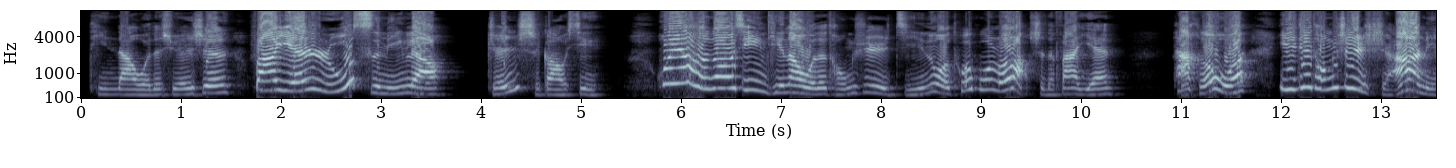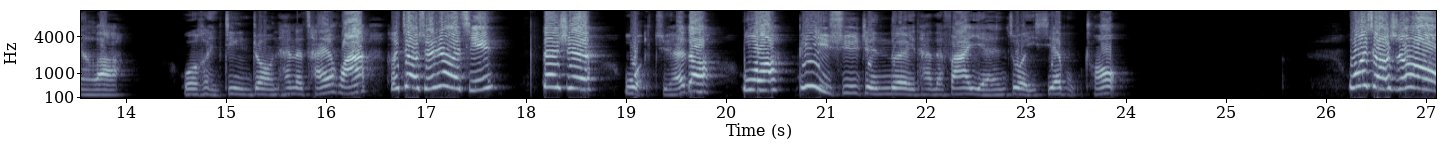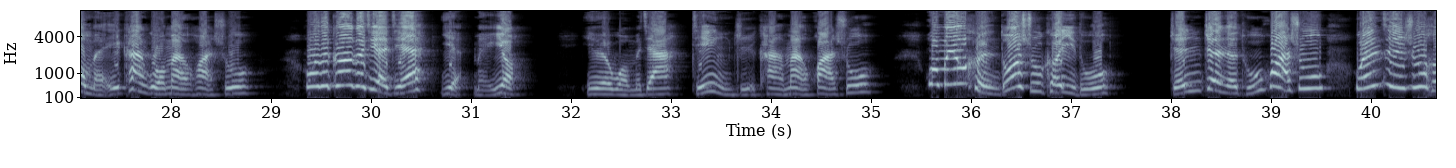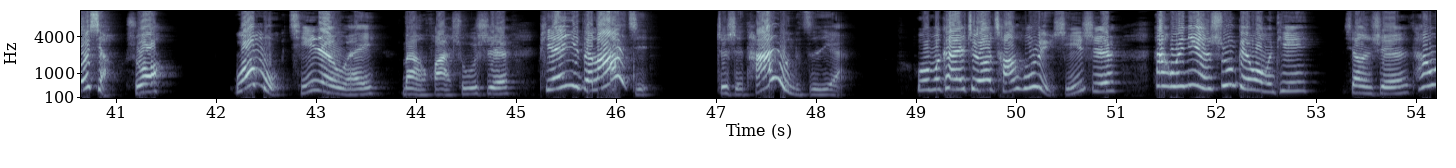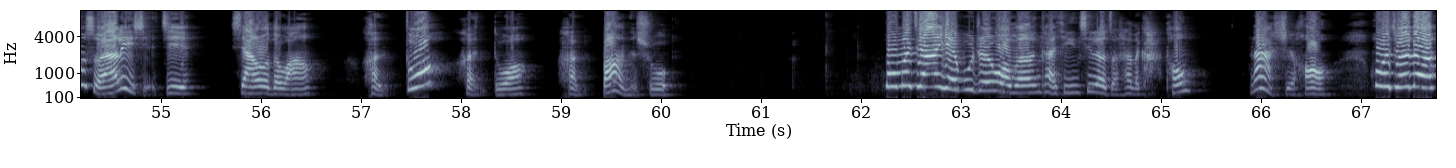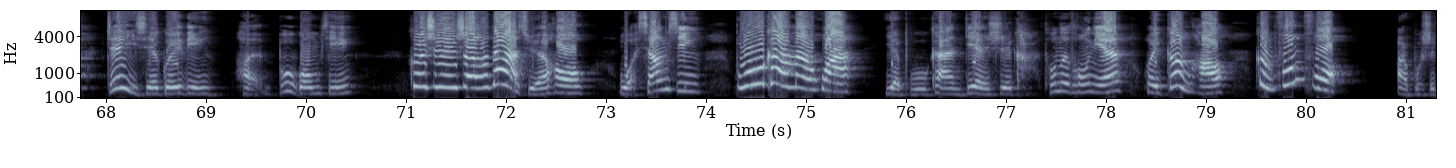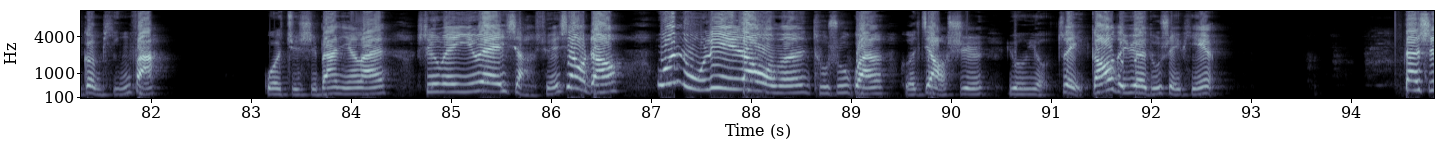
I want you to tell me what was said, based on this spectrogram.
听到我的学生发言如此明了，真是高兴。”我也很高兴听到我的同事吉诺托波罗老师的发言。他和我已经同事十二年了，我很敬重他的才华和教学热情。但是，我觉得我必须针对他的发言做一些补充。我小时候没看过漫画书，我的哥哥姐姐也没有，因为我们家禁止看漫画书。我们有很多书可以读，真正的图画书、文字书和小说。我母亲认为漫画书是便宜的垃圾，这是她用的字眼。我们开车长途旅行时，她会念书给我们听，像是《汤姆·索亚历险记》《夏洛的王》，很多很多很棒的书。我们家也不准我们看星期六早上的卡通。那时候，我觉得这些规定很不公平。可是上了大学后，我相信不看漫画也不看电视卡通的童年会更好、更丰富，而不是更贫乏。过去十八年来，身为一位小学校长，我努力让我们图书馆和教室拥有最高的阅读水平。但是，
